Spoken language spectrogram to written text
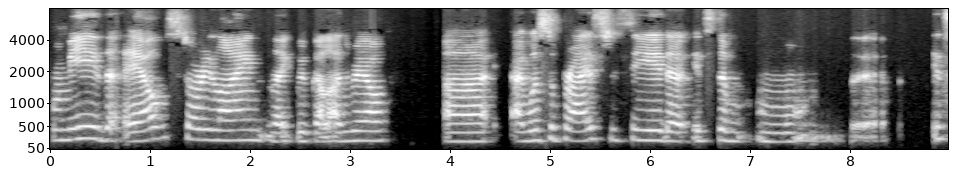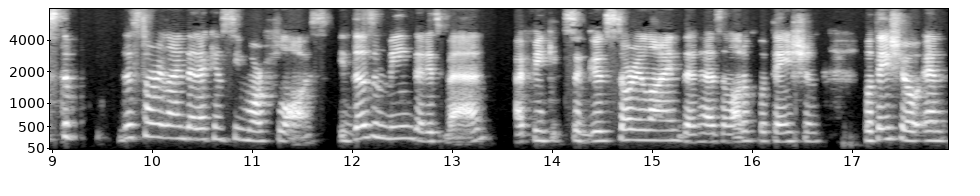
For me, the elf storyline, like with Galadriel, uh, I was surprised to see that it's the, it's the the storyline that I can see more flaws. It doesn't mean that it's bad. I think it's a good storyline that has a lot of potential, potential, and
